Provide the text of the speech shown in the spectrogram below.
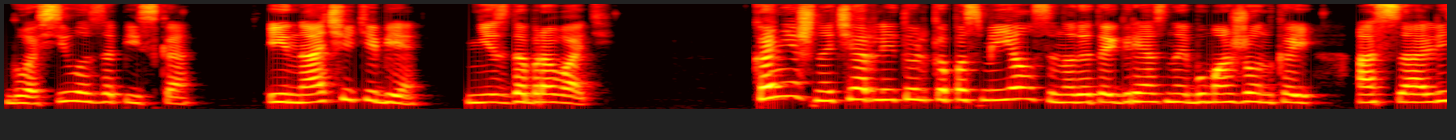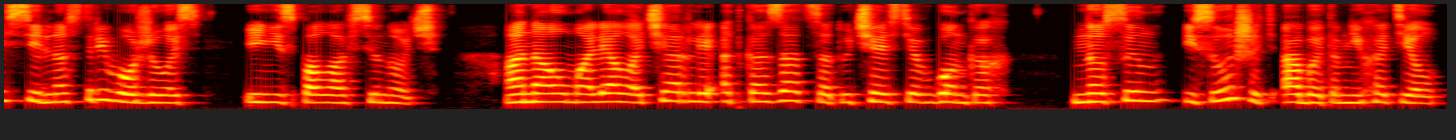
гласила записка. «Иначе тебе не сдобровать». Конечно, Чарли только посмеялся над этой грязной бумажонкой, а Салли сильно встревожилась и не спала всю ночь. Она умоляла Чарли отказаться от участия в гонках, но сын и слышать об этом не хотел.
